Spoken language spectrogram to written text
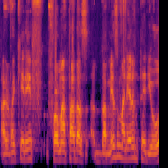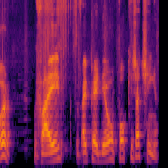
vai querer formatar das- da mesma maneira anterior, vai, vai perder o pouco que já tinha.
